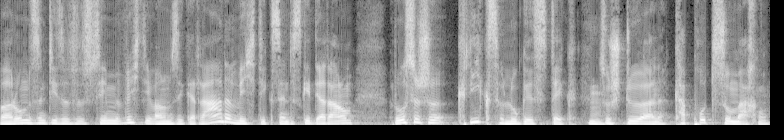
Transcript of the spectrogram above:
warum sind diese Systeme wichtig, warum sie gerade wichtig sind. Es geht ja darum, russische Kriegslogistik hm. zu stören, kaputt zu machen.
